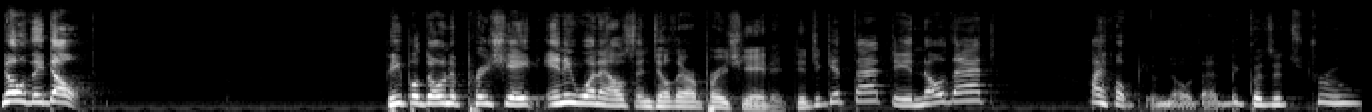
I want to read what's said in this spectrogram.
No, they don't. People don't appreciate anyone else until they're appreciated. Did you get that? Do you know that? I hope you know that because it's true.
